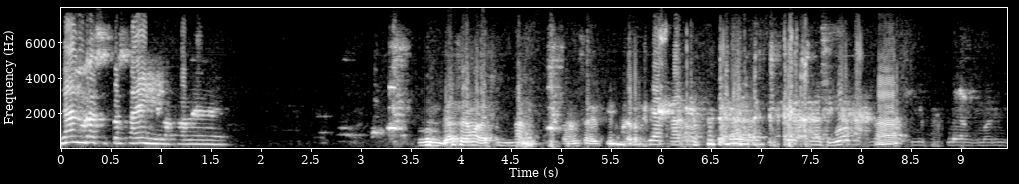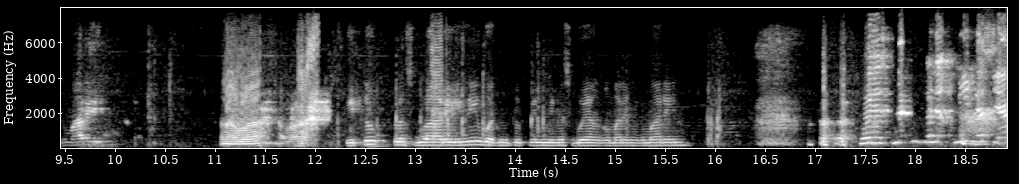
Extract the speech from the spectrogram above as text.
Jangan merasa tersaingi lah Kaleb. Enggak, saya malah senang. Karena saya pinter. Ya, karena itu kelas gua yang kemarin-kemarin. Kenapa? Itu plus gua hari ini buat nutupin minus gua yang kemarin-kemarin. Sebenarnya banyak minus ya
